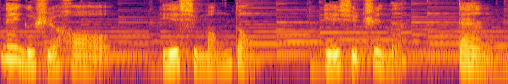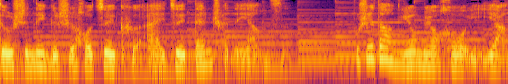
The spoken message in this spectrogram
那个时候，也许懵懂，也许稚嫩，但都是那个时候最可爱、最单纯的样子。不知道你有没有和我一样，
